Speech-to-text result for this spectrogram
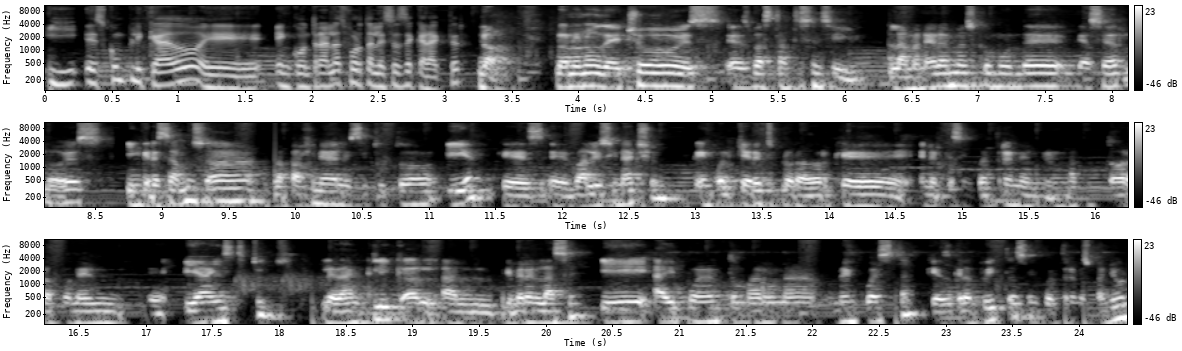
¿Y es complicado eh, encontrar las fortalezas de carácter? No, no, no, no. De hecho, es, es bastante sencillo. La manera más común de, de, hacerlo es ingresamos a la página del Instituto IA, que es eh, Values in Action. En cualquier explorador que, en el que se encuentren en una computadora ponen eh, IA Institute, le dan clic al, al, primer enlace y ahí pueden tomar una, una, encuesta que es gratuita, se encuentra en español.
